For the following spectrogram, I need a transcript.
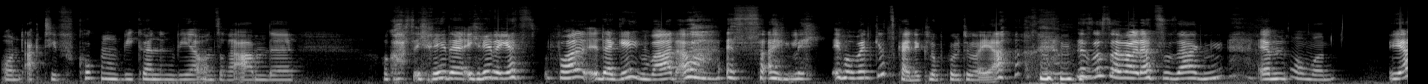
und aktiv gucken, wie können wir unsere Abende Oh Gott, ich rede, ich rede jetzt voll in der Gegenwart, aber es ist eigentlich, im Moment gibt es keine Clubkultur, ja. das muss man mal dazu sagen. Ähm, oh Mann. Ja,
